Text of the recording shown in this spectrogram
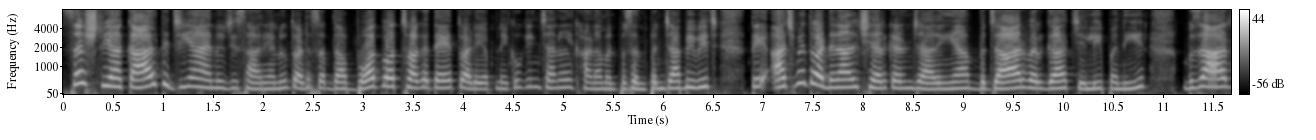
ਸਤਿ ਸ਼੍ਰੀ ਅਕਾਲ ਤੇ ਜੀ ਆਇਆਂ ਨੂੰ ਜੀ ਸਾਰਿਆਂ ਨੂੰ। ਤੁਹਾਡਾ ਸਭ ਦਾ ਬਹੁਤ-ਬਹੁਤ ਸਵਾਗਤ ਹੈ ਤੁਹਾਡੇ ਆਪਣੇ ਕੁਕਿੰਗ ਚੈਨਲ ਖਾਣਾ ਮਨਪਸੰਦ ਪੰਜਾਬੀ ਵਿੱਚ। ਤੇ ਅੱਜ ਮੈਂ ਤੁਹਾਡੇ ਨਾਲ ਸ਼ੇਅਰ ਕਰਨ ਜਾ ਰਹੀ ਹਾਂ ਬਾਜ਼ਾਰ ਵਰਗਾ ਚਿੱਲੀ ਪਨੀਰ। ਬਾਜ਼ਾਰ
